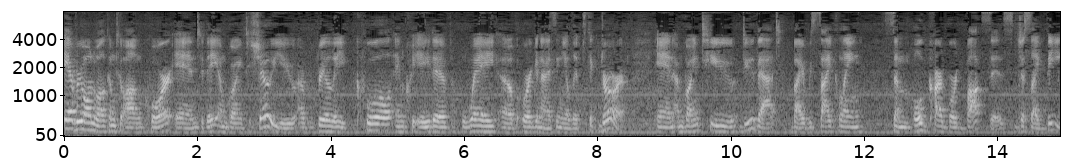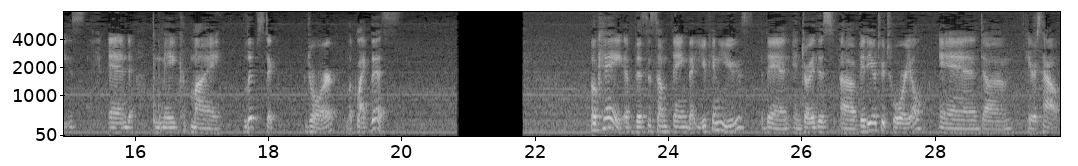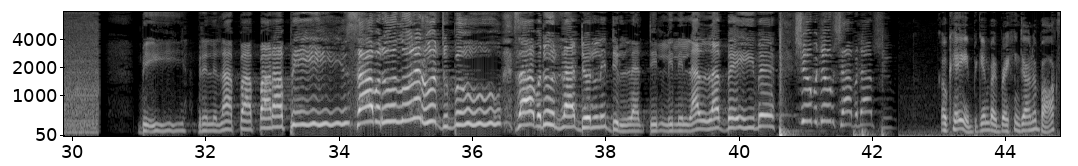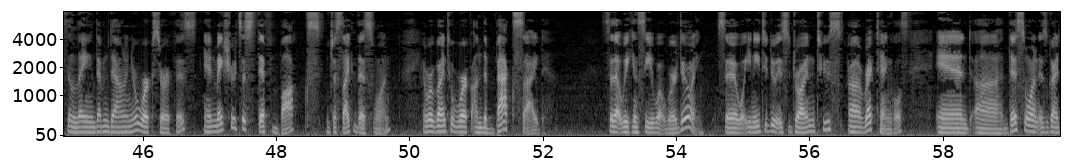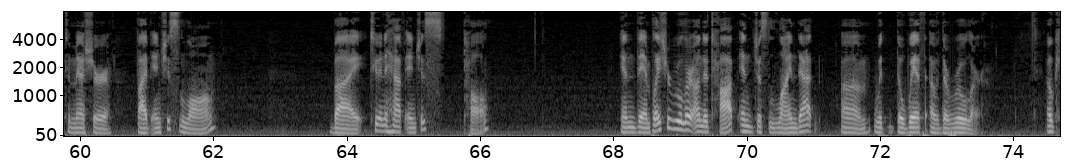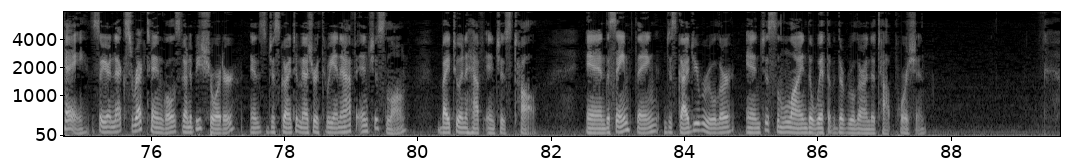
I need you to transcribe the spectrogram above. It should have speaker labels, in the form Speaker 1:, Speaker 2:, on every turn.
Speaker 1: Hey everyone, welcome to EnKore and today I'm going to show you a really cool and creative way of organizing your lipstick drawer. And I'm going to do that by recycling some old cardboard boxes just like these and make my lipstick drawer look like this. Okay, if this is something that you can use, then enjoy this uh, video tutorial, and um, here's how. B la ba ba da bee sabadoo boo sabadoo la doodly doodla diddly la la baby. Shoobadoom shabadam shoo. Okay, begin by breaking down a box and laying them down on your work surface. And make sure it's a stiff box just like this one. And we're going to work on the back side so that we can see what we're doing. So what you need to do is draw in two uh, rectangles and uh, this one is going to measure 5 inches long by 2.5 inches tall and then place your ruler on the top and just line that um, with the width of the ruler. Okay, so your next rectangle is going to be shorter and it's just going to measure 3.5 inches long by 2.5 inches tall. And the same thing, just guide your ruler and just line the width of the ruler on the top portion.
